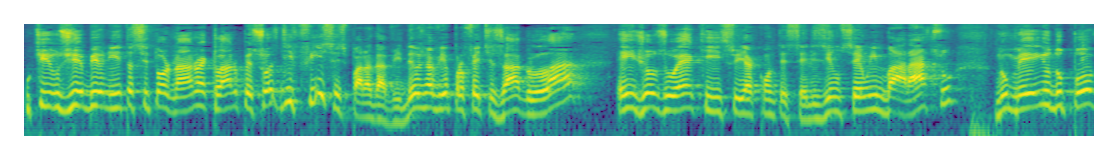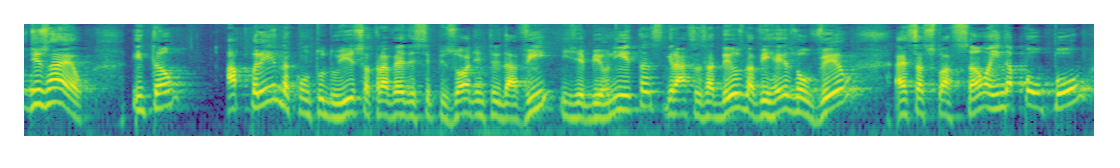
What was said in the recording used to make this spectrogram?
o que os gibeonitas se tornaram, é claro, pessoas difíceis para Davi. Deus já havia profetizado lá em Josué que isso ia acontecer. Eles iam ser um embaraço no meio do povo de Israel. Então, Aprenda com tudo isso através desse episódio entre Davi e Gebionitas. Graças a Deus, Davi resolveu essa situação, ainda poupou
